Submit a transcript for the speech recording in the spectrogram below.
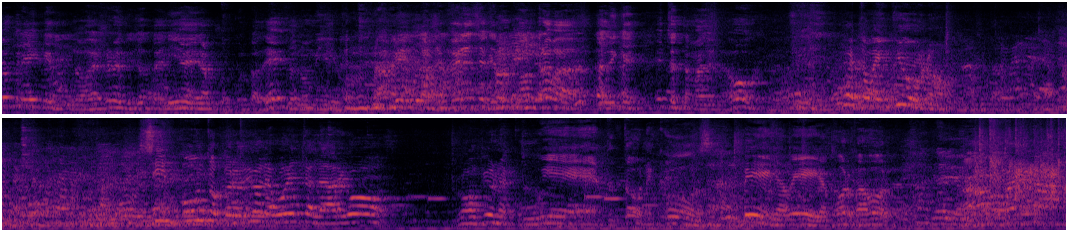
Yo creí que los errores que yo tenía eran por culpa de ellos, no mío. También las referencias que no encontraba, yo dije, esto está mal en la hoja. Puesto 21. Sin puntos, pero dio la vuelta, largó, rompió una cubierta, toda una cosa. Vega, Vega, por favor. Puesto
